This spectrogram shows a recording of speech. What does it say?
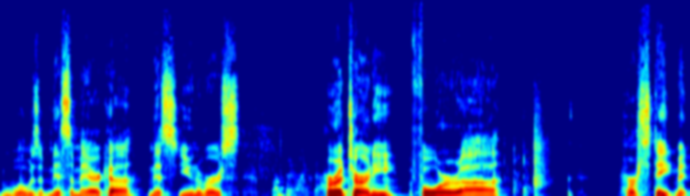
what was it, Miss America, Miss Universe, something like that. Her attorney for uh, her statement,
